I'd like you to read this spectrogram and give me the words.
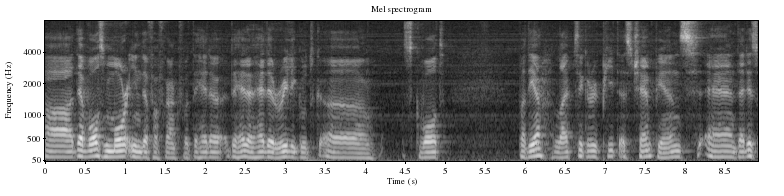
uh, there was more in there for Frankfurt. They had a they had a, had a really good uh, squad. But yeah Leipzig repeat as champions and that is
